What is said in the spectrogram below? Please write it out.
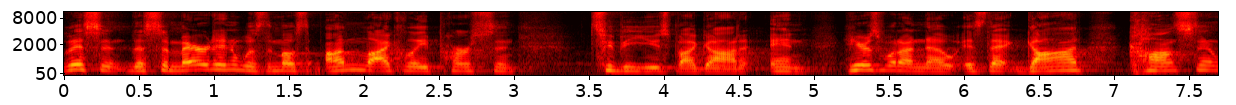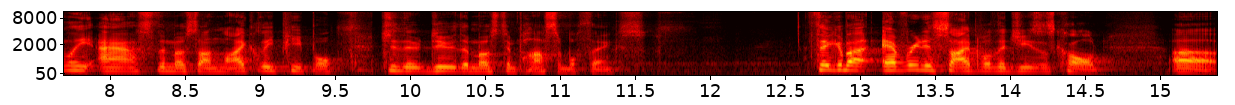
Listen, the Samaritan was the most unlikely person to be used by God. And here's what I know is that God constantly asks the most unlikely people to do the most impossible things. Think about every disciple that Jesus called. Uh,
